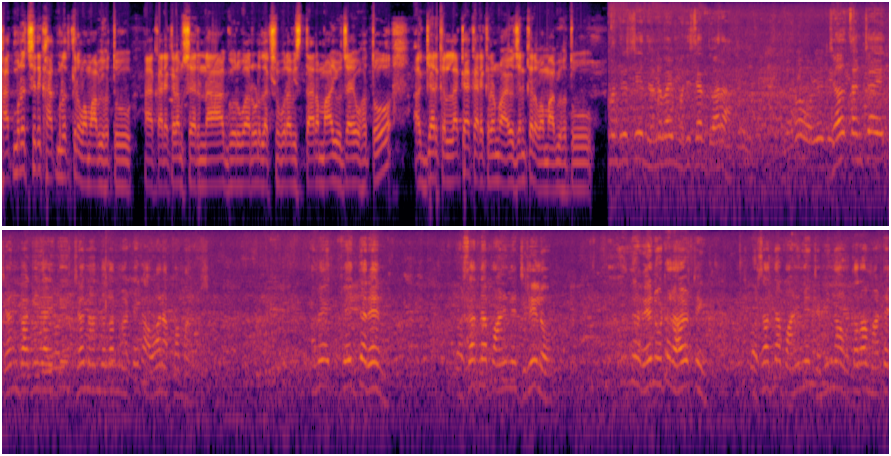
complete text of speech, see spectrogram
ખાતમુહૂર્ત છે તે ખાતમુહૂર્ત કરવામાં આવ્યું હતું. આ કાર્યક્રમ શહેરના ગોરવા રોડ લક્ષ્મીપુરા વિસ્તારમાં યોજાયો હતો. અગિયાર કલાકે આ કાર્યક્રમનું આયોજન કરવામાં આવ્યું હતું. મંત્રી શ્રી નરેન્દ્રભાઈ મોદી સાહેબ દ્વારા જળ સંચય, જન ભાગીદારીથી જન આંદોલન માટે એક આહવાન આપવામાં આવ્યું છે. અમે કેચ ધ રેન વરસાદના પાણીને ઝીલી લો. અને રેન વોટર હાર્વેસ્ટિંગ વરસાદના પાણીને જમીનના ઉતારવા માટે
